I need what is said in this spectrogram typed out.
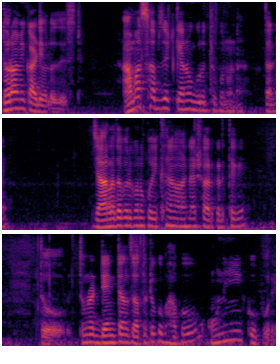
ধরো আমি কার্ডিওলজিস্ট আমার সাবজেক্ট কেন গুরুত্বপূর্ণ না? তাহলে? যে আলাদা করে কোনো পরীক্ষা নেওয়া হয় না সরকার থেকে? তো তোমরা ডেন্টাল যতটুকু ভাবো অনেক উপরে।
